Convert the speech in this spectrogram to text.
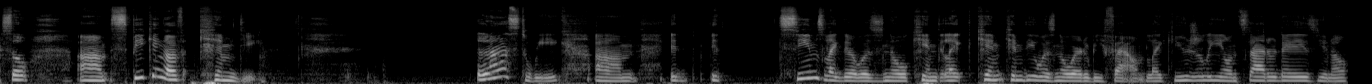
So, um, speaking of Kim D, last week, um, it, it seems like there was no Kim like Kim Kim D was nowhere to be found. Like usually on Saturdays, you know,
